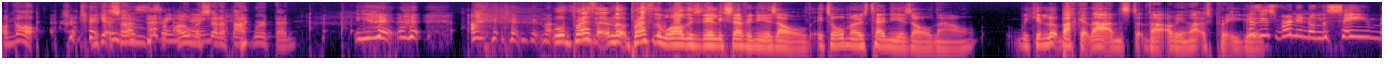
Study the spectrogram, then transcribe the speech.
I'm not. I You get some. that's the same I almost thing. said a bad word then. Yeah, I don't think well, Breath look, Breath of the Wild is nearly seven years old. It's almost ten years old now. We can look back at that and st- that. I mean, that was pretty good because it's running on the same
